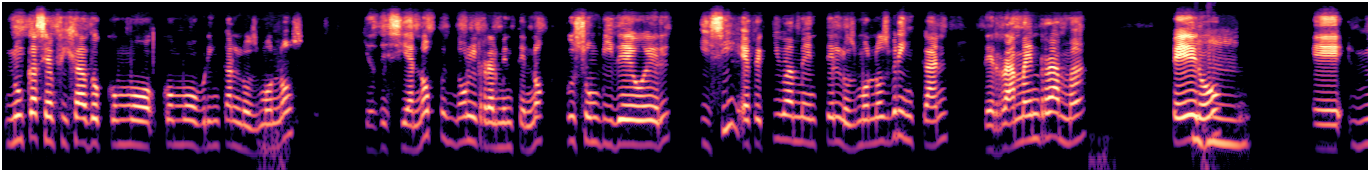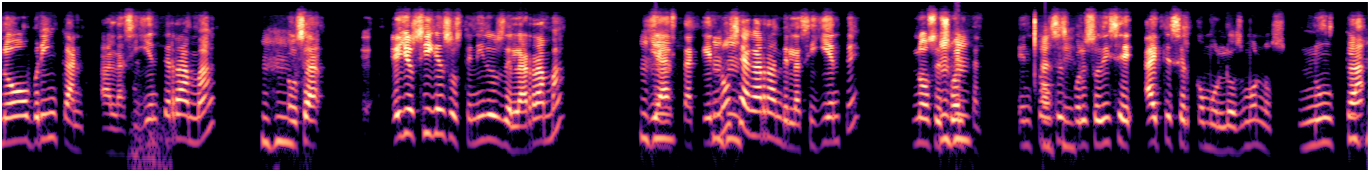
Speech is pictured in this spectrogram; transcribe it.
¿nunca se han fijado cómo, cómo brincan los monos? yo decía, no, pues no, realmente no. Puso un video él y sí, efectivamente los monos brincan de rama en rama pero eh, no brincan a la siguiente rama, o sea, eh, ellos siguen sostenidos de la rama y hasta que no se agarran de la siguiente, no se sueltan. Entonces, por eso dice, hay que ser como los monos, nunca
